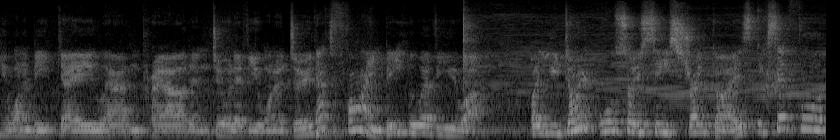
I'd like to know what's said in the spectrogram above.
you want to be gay, loud, and proud, and do whatever you want to do. That's fine, be whoever you are. But you don't also see straight guys, except for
